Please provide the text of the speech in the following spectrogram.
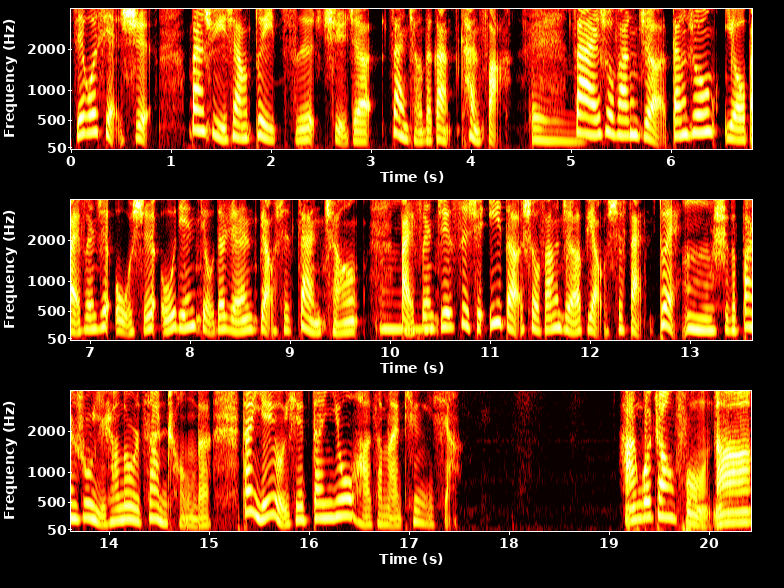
结果显示，半数以上对此持着赞成的看看法。在受访者当中，有百分之五十五点九的人表示赞成，百分之四十一的受访者表示反对。嗯，是的，半数以上都是赞成的，但也有一些担忧哈，咱们来听一下。韩国政府呢？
